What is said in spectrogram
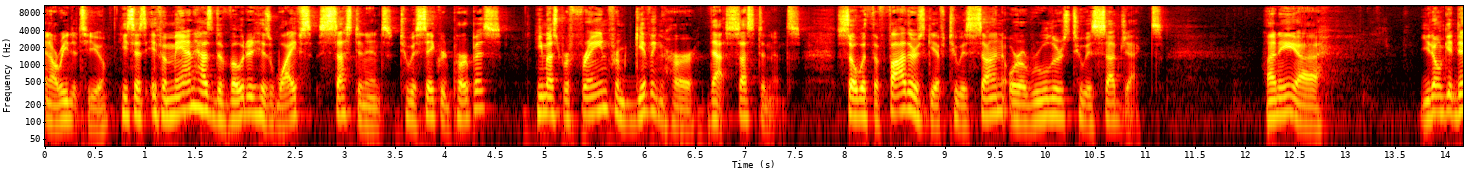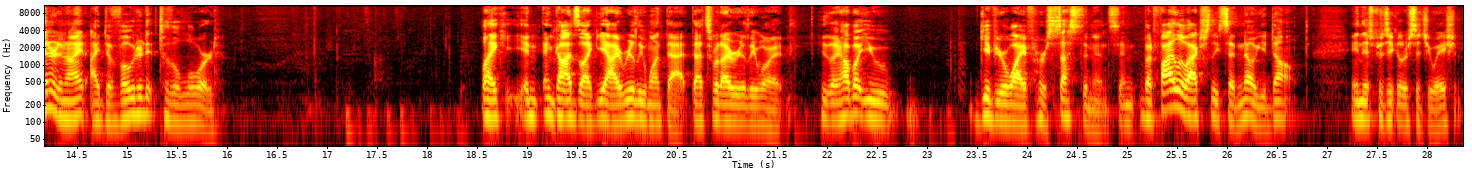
and I'll read it to you. He says, If a man has devoted his wife's sustenance to a sacred purpose, he must refrain from giving her that sustenance. So with the father's gift to his son or a ruler's to his subjects. Honey, uh, you don't get dinner tonight. I devoted it to the Lord. Like, and, and God's like, yeah, I really want that. That's what I really want. He's like, how about you give your wife her sustenance? And but Philo actually said, no, you don't in this particular situation.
